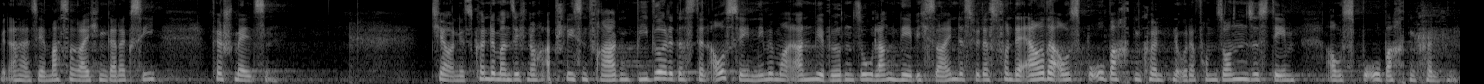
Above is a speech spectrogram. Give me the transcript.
mit einer sehr massereichen Galaxie, verschmelzen. Tja, und jetzt könnte man sich noch abschließend fragen, wie würde das denn aussehen? Nehmen wir mal an, wir würden so langlebig sein, dass wir das von der Erde aus beobachten könnten oder vom Sonnensystem aus beobachten könnten.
